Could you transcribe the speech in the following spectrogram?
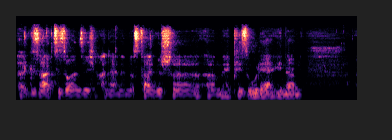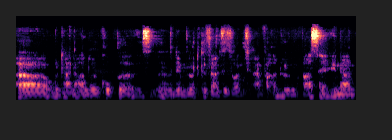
äh, gesagt, sie sollen sich an eine nostalgische ähm, Episode erinnern. Äh, und eine andere Gruppe, äh, dem wird gesagt, sie sollen sich einfach an irgendwas erinnern.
